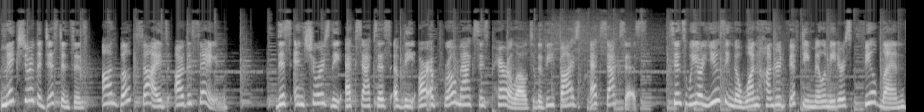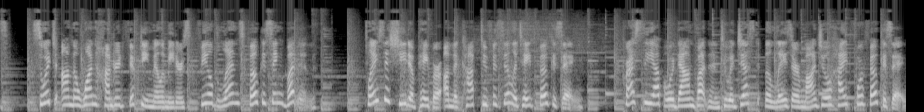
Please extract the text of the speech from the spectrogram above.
Make sure the distances on both sides are the same. This ensures the x-axis of the RA Pro Max is parallel to the V5's x-axis. Since we are using the 150mm field lens, switch on the 150mm field lens focusing button. Place a sheet of paper on the cup to facilitate focusing. Press the up or down button to adjust the laser module height for focusing.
